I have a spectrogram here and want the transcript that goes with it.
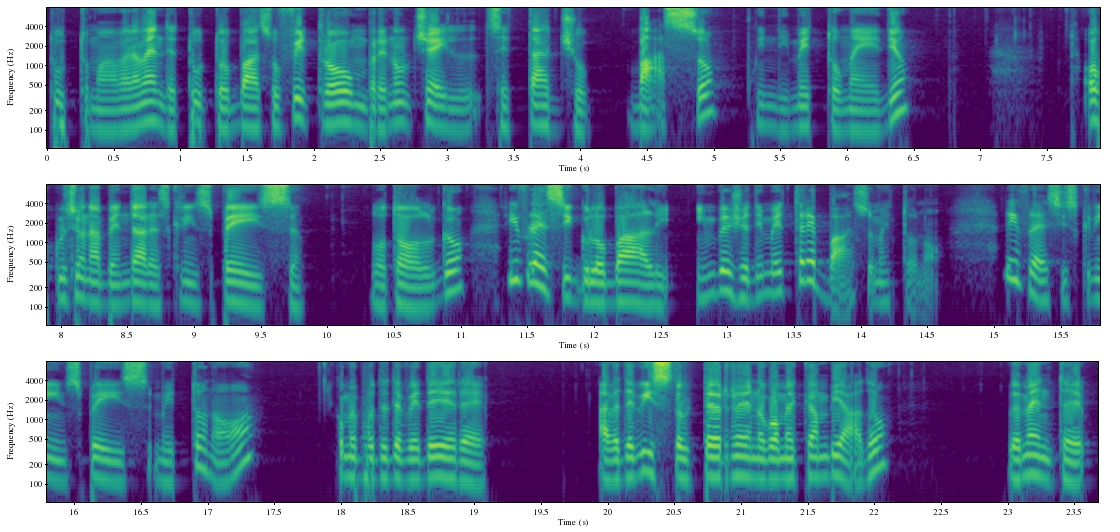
tutto ma veramente tutto basso. Filtro ombre non c'è il settaggio basso, quindi metto medio. Occlusione appendare screen space lo tolgo, riflessi globali invece di mettere basso metto no. Riflessi screen space metto no. Come potete vedere avete visto il terreno come è cambiato? Ovviamente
